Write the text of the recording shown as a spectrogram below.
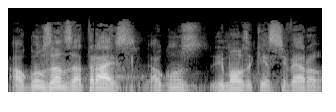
Alguns anos atrás, alguns irmãos aqui estiveram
